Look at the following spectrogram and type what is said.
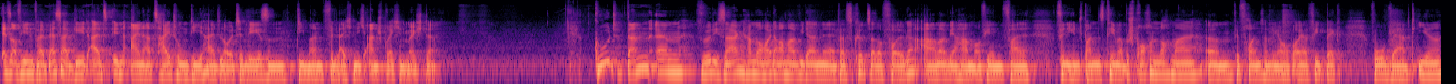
es auf jeden Fall besser geht als in einer Zeitung, die halt Leute lesen, die man vielleicht nicht ansprechen möchte. Gut, dann ähm, würde ich sagen, haben wir heute auch mal wieder eine etwas kürzere Folge, aber wir haben auf jeden Fall, finde ich, ein spannendes Thema besprochen nochmal. Ähm, wir freuen uns natürlich auch auf euer Feedback. Wo werbt ihr?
